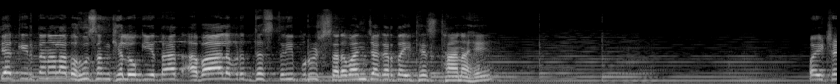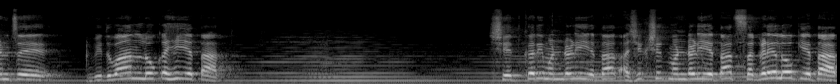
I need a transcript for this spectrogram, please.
त्या कीर्तनाला बहुसंख्य लोक येतात. अबाल वृद्ध स्त्री पुरुष सर्वांच्या करता इथे स्थान आहे. पैठणचे विद्वान लोकही येतात. शेतकरी मंडळी येतात अशिक्षित मंडळी येतात सगळे लोक येतात.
